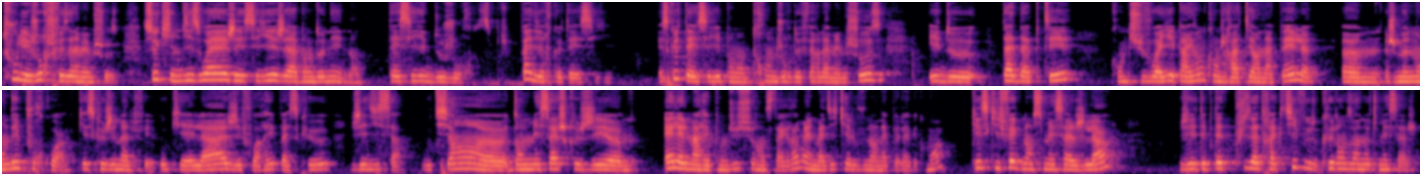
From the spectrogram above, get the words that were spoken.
tous les jours, je faisais la même chose. Ceux qui me disent, ouais, j'ai essayé, j'ai abandonné. Non, t'as essayé deux jours. Tu peux pas dire que t'as essayé. Est-ce que tu as essayé pendant 30 jours de faire la même chose et de t'adapter quand tu voyais, par exemple, quand je ratais un appel, euh, je me demandais pourquoi, qu'est-ce que j'ai mal fait? Ok, là, j'ai foiré parce que j'ai dit ça. Ou tiens, euh, dans le message que j'ai... Euh, elle, elle m'a répondu sur Instagram, elle m'a dit qu'elle voulait un appel avec moi. Qu'est-ce qui fait que dans ce message-là, j'ai été peut-être plus attractive que dans un autre message?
